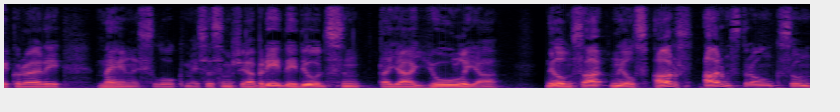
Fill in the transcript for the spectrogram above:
iekaroja arī mēnesi. Lūk, mēs esam šajā brīdī, 20. jūlijā. Nils, Ar Nils Ar Armstrongs un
